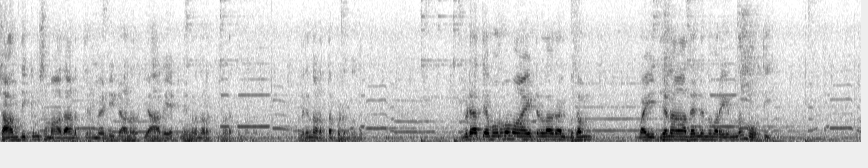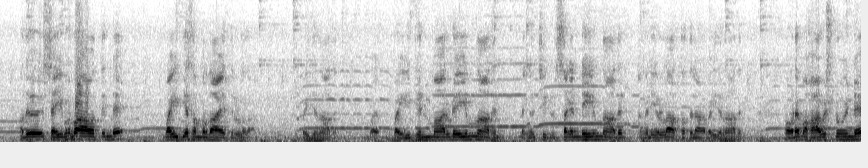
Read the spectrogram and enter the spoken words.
ശാന്തിക്കും സമാധാനത്തിനും വേണ്ടിയിട്ടാണ് യാഗയജ്ഞങ്ങൾ നട നടക്കുന്നത് അല്ലെങ്കിൽ നടത്തപ്പെടുന്നത്. ഇവിടെ അത്യപൂർവമായിട്ടുള്ള ഒരു അത്ഭുതം വൈദ്യനാഥൻ എന്ന് പറയുന്ന മൂർത്തി. അത് ശൈവഭാവത്തിന്റെ വൈദ്യ സമ്പ്രദായത്തിലുള്ളതാണ് വൈദ്യനാഥൻ. വൈദ്യന്മാരുടെയും നാഥൻ അല്ലെങ്കിൽ ചികിത്സകന്റെയും നാഥൻ അങ്ങനെയുള്ള അർത്ഥത്തിലാണ് വൈദ്യനാഥൻ. അവിടെ മഹാവിഷ്ണുവിന്റെ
